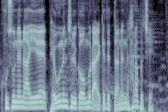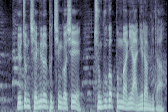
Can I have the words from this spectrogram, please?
구순의 나이에 배우는 즐거움을 알게 됐다는 할아버지. 요즘 재미를 붙인 것이 중국어뿐만이 아니랍니다.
